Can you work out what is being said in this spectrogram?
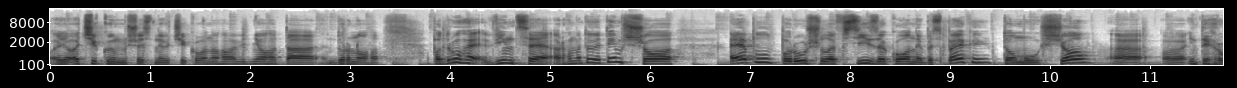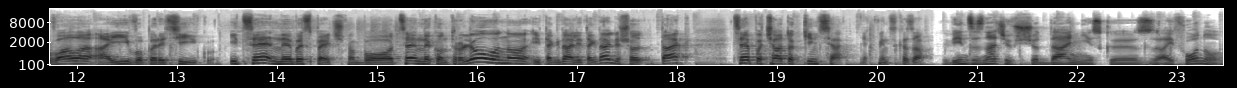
очікуємо щось неочікуваного від нього та дурного. По-друге, він це аргументує тим, що. Apple порушила всі закони безпеки, тому що е, е, інтегрувала АІ в операційку. І це небезпечно, бо це неконтрольовано і так далі. і так далі, Що так, це початок кінця, як він сказав. Він зазначив, що дані з, з айфону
